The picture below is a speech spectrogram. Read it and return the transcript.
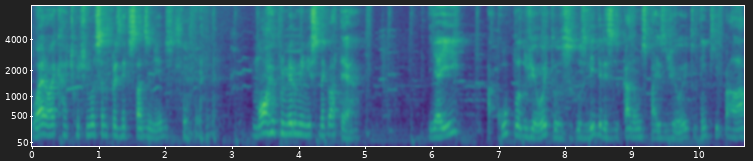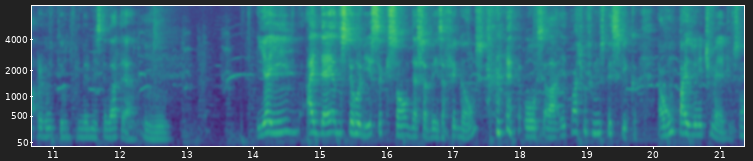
o Aaron Eckhart continua sendo presidente dos Estados Unidos, morre o primeiro-ministro da Inglaterra. E aí a cúpula do G8, os, os líderes de cada um dos países do G8 tem que ir pra lá para ver o enterro do primeiro-ministro da Inglaterra. Uhum. E aí a ideia dos terroristas, que são dessa vez afegãos, ou sei lá, eu acho que o filme não especifica, é algum país do Oriente Médio, são,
